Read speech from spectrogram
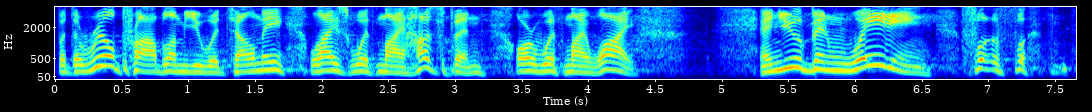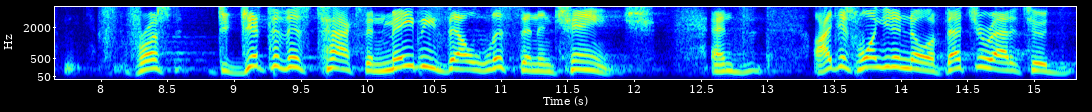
but the real problem, you would tell me, lies with my husband or with my wife. And you've been waiting for, for, for us to get to this text, and maybe they'll listen and change. And I just want you to know if that's your attitude,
